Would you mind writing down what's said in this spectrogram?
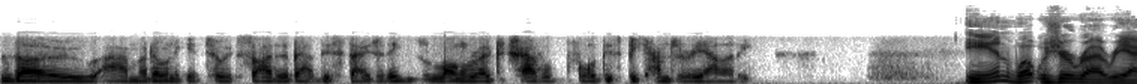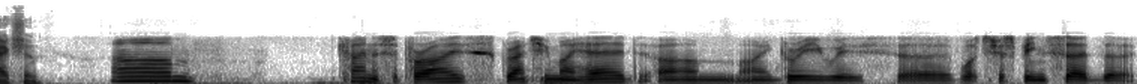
though um, I don't want to get too excited about this stage. I think it's a long road to travel before this becomes a reality. Ian, what was your uh, reaction? Um, kind of surprised, scratching my head. Um, I agree with uh, what's just been said that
